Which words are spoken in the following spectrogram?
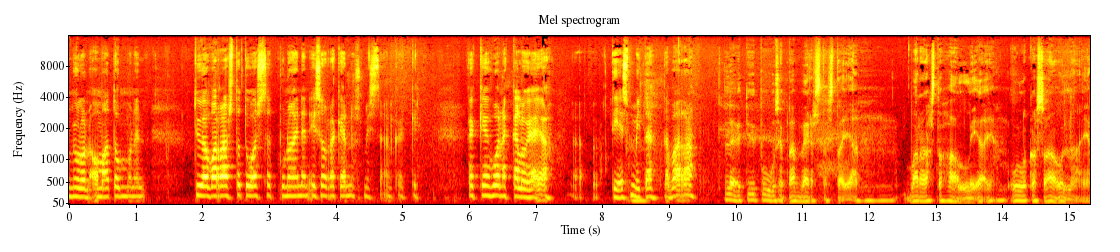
Minulla on oma tommonen työvarasto tuossa, punainen iso rakennus, missä on kaikki, kaikkia huonekaluja ja ö, ties mitä tavaraa. Löytyy puusepän verstasta ja varastohallia ja ulkosaunaa ja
